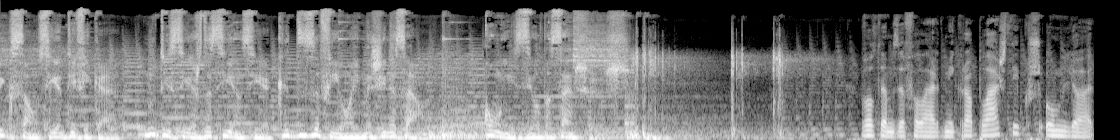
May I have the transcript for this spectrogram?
Fricção Científica. Notícias da ciência que desafiam a imaginação. Com Isilda Sanches. Voltamos a falar de microplásticos, ou melhor,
